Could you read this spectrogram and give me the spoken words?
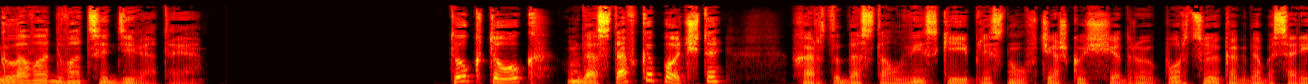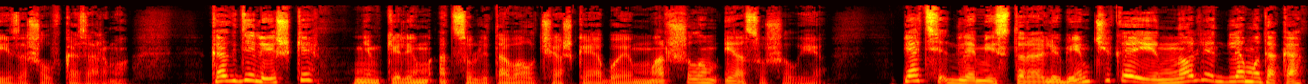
Глава двадцать девятая. «Тук-тук, доставка почты». Харт достал виски и плеснул в чашку щедрую порцию, когда Басарей зашел в казарму. «Как делишки?» Немкелим отсулетовал чашкой обоим маршалам и осушил ее. «Пять для мистера Любимчика и ноль для мудака».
